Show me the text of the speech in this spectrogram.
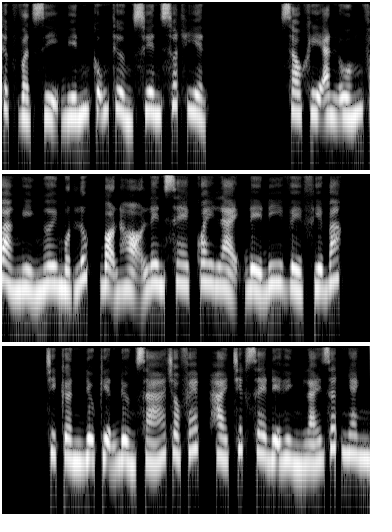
thực vật dị biến cũng thường xuyên xuất hiện. Sau khi ăn uống và nghỉ ngơi một lúc bọn họ lên xe quay lại để đi về phía bắc. Chỉ cần điều kiện đường xá cho phép hai chiếc xe địa hình lái rất nhanh,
